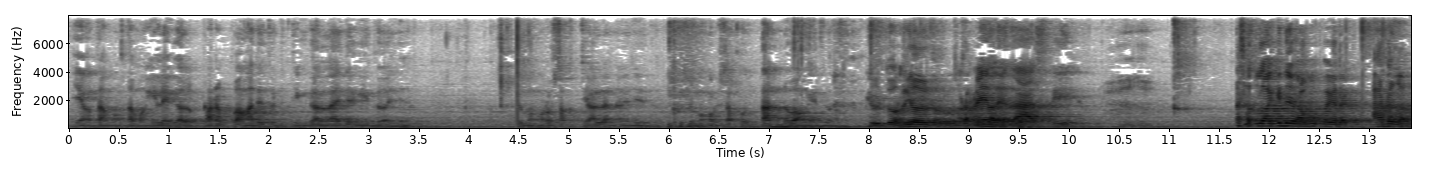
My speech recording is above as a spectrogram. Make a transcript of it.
yang tambang-tambang ilegal parah banget itu ditinggal aja gitu aja cuma ngerusak jalan aja itu cuma ngerusak hutan doang itu Itu real itu. rusak real itu itu. asli Satu lagi deh aku pengen ada nggak?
